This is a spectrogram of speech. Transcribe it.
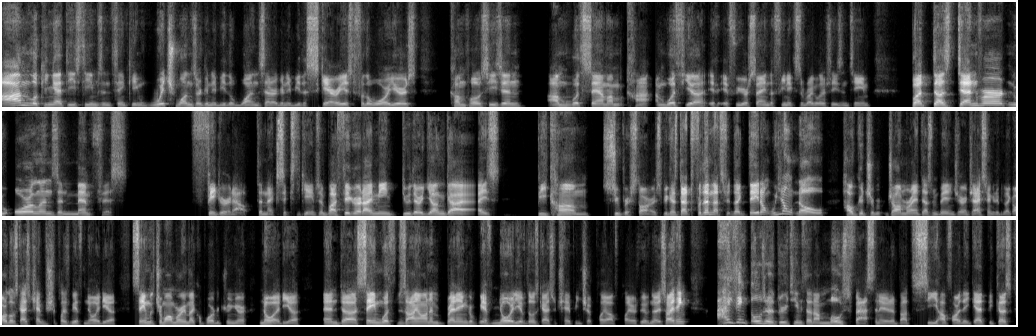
I'm looking at these teams and thinking which ones are going to be the ones that are going to be the scariest for the Warriors come postseason. I'm with Sam. I'm I'm with you if, if you're saying the Phoenix is a regular season team. But does Denver, New Orleans, and Memphis figure it out the next 60 games? And by figure it, I mean do their young guys become superstars? Because that's for them, that's like they don't we don't know how good J- Ja Morant, Desmond Bane, and Jaren Jackson are going to be. Like, are those guys championship players? We have no idea. Same with Jamal Murray, Michael Porter Jr., no idea. And uh, same with Zion and Brent Ingram. We have no idea if those guys are championship playoff players. We have no. So I think I think those are the three teams that I'm most fascinated about to see how far they get because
